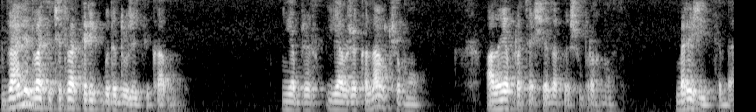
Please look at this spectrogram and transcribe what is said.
Взагалі, 24 рік буде дуже цікавим. Я, вже, я вже казав чому, але я про це ще запишу прогноз. Бережіть себе.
